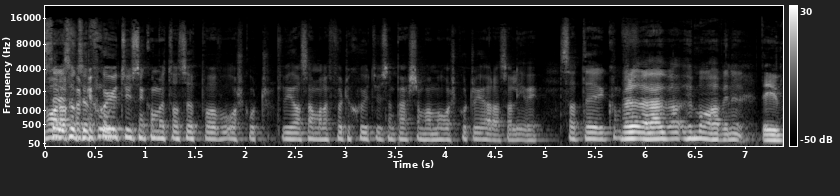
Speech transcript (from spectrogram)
Bara sig också 47 frågan- 000 kommer att tas upp av årskort. För vi har sammanlagt 47 000 personer som har med årskort att göra, sa Livi. Så att det, Hur många har vi nu? Det är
